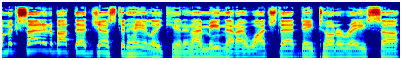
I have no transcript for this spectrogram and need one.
I'm excited about that Justin Haley kid, and I mean that. I watched that Daytona race uh,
